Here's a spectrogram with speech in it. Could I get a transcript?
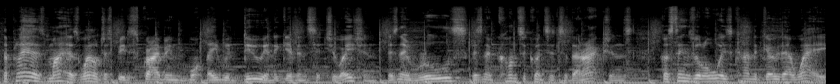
The players might as well just be describing what they would do in a given situation. There's no rules, there's no consequences to their actions, because things will always kind of go their way.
